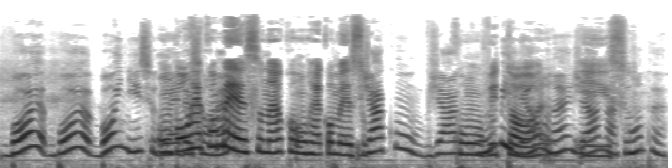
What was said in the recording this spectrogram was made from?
boa, boa, bom início do Um bom né? recomeço, né? Com um recomeço Já com, já Com um vitória, milhão, né? Já isso. na conta.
